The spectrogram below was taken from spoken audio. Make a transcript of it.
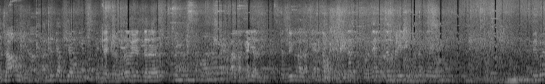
ਬਚਾਅ ਹੋ ਗਿਆ। ਅੰਦਰ ਤੇ ਆਪ ਇੰਦਾ ਸ਼ੁਰੂ ਕਰੋ ਵੀ ਅੰਦਰ। ਪਤਾ ਲੱਗ ਗਿਆ ਜਲਦੀ। ਜਲਦੀ ਪਤਾ ਲੱਗ ਗਿਆ ਨਹੀਂ ਤਾਂ ਨਹੀਂ ਤਾਂ ਪੜਦੇ ਪੜਦੇ ਨੂੰ ਨਹੀਂ ਟੇਬਲ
